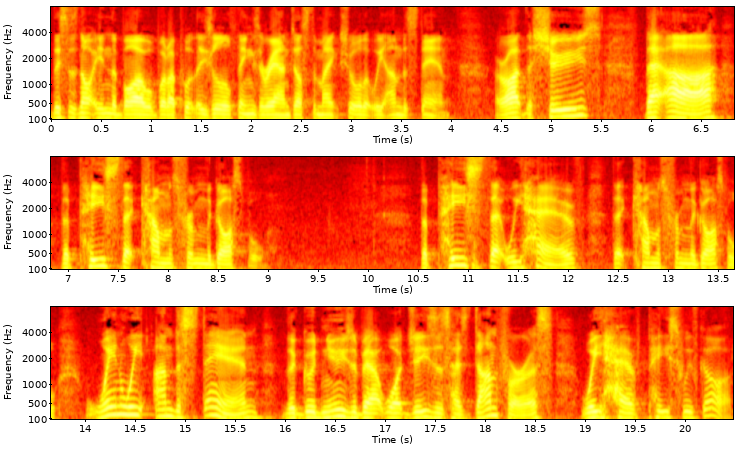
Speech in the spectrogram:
this is not in the Bible, but I put these little things around just to make sure that we understand. All right, the shoes that are the peace that comes from the gospel. The peace that we have that comes from the gospel. When we understand the good news about what Jesus has done for us, we have peace with God.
